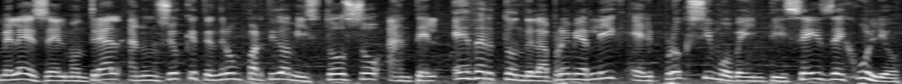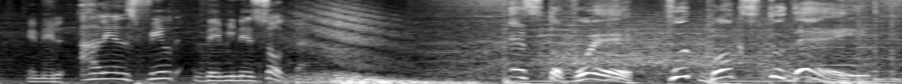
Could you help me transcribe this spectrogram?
MLS, el Montreal, anunció que tendrá un partido amistoso ante el Everton de la Premier League el próximo 26 de julio en el Allianz Field de Minnesota. Esto fue Footbox Today.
